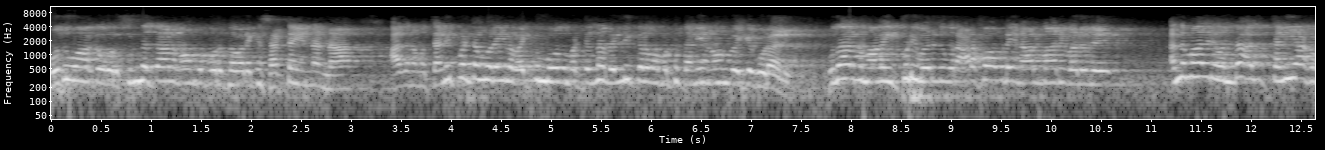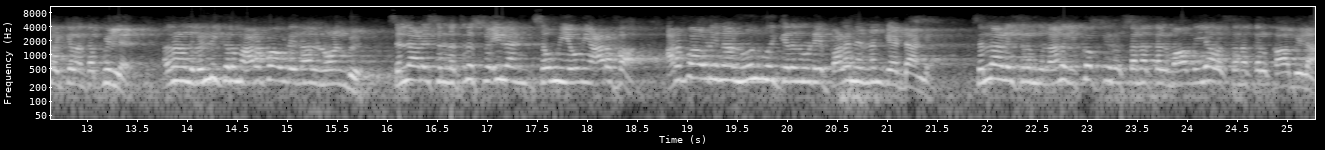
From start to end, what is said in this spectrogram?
பொதுவாக ஒரு சுண்ணத்தான நோன்பு பொறுத்த வரைக்கும் சட்டம் என்னன்னா அதை நம்ம தனிப்பட்ட முறையில் வைக்கும் போது மட்டும்தான் வெள்ளிக்கிழமை மட்டும் தனியாக நோன்பு வைக்கக்கூடாது. உதாரணமாக இப்படி வருது ஒரு அரபாவுடைய நாள் மாதிரி வருது. அந்த மாதிரி வந்தால் அது தனியாக வைக்கலாம் தப்பில்லை. அதனால் அந்த வெள்ளிக்கிழமை அரபாவுடைய நாள் நோன்பு. செல்லாடை செல்லத்தில் சுயலன் சௌமி யோமி அரபா அரபாவுடைய நாள் நோன்பு வைக்கிறதுனுடைய பலன் என்னன்னு கேட்டாங்க. செல்லாடை சிறந்தனால இக்கோப்பிரு சனத்தல் மாவியா வசனத்தல் காபிலா.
